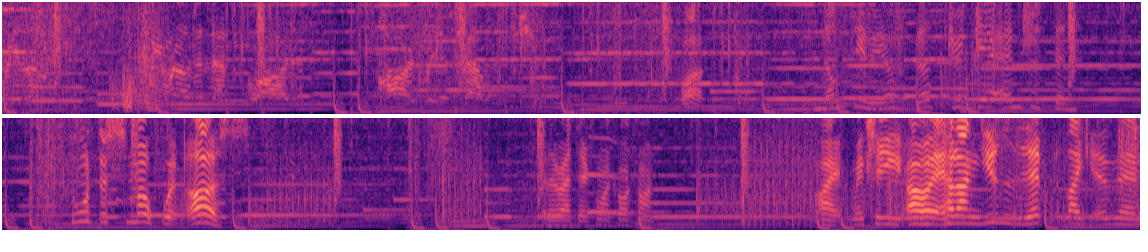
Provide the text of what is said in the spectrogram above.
Reloading. We routed that squad. Hardly a challenge. Fuck. Numpty there. This could get interesting. Who wants to smoke with us? They're right there. Come on, come on, come on. All right, make sure you. Oh wait, hold on. Use the zip, like, and then.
